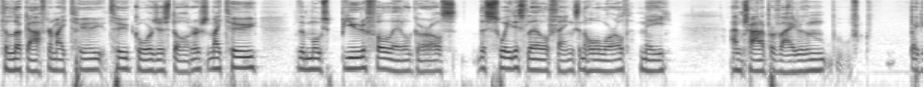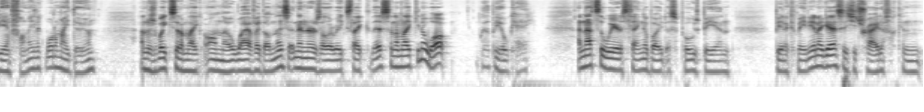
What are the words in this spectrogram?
to look after my two two gorgeous daughters, my two the most beautiful little girls the sweetest little things in the whole world. Me, I'm trying to provide them by being funny. Like, what am I doing? And there's weeks that I'm like, oh no, why have I done this? And then there's other weeks like this, and I'm like, you know what? We'll be okay. And that's the weirdest thing about, I suppose, being being a comedian. I guess is you try to fucking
